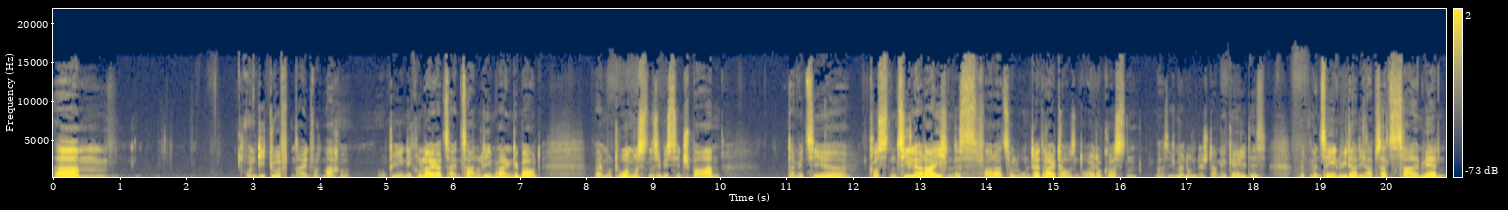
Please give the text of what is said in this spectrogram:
Ähm, und die durften einfach machen. Okay, Nikolai hat seinen Zahnriemen reingebaut. Beim Motor mussten sie ein bisschen sparen, damit sie ihr Kostenziel erreichen. Das Fahrrad soll unter 3000 Euro kosten, was immer mhm. noch eine Stange Geld ist. Wird man sehen, wie da die Absatzzahlen werden.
